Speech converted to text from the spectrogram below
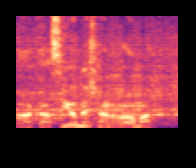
Vacaciones en Roma.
